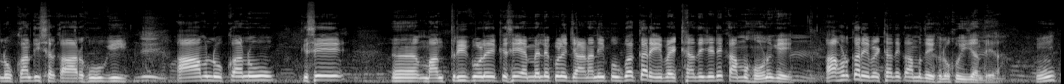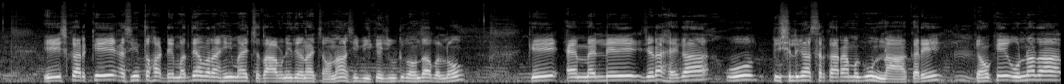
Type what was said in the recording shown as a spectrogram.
ਲੋਕਾਂ ਦੀ ਸਰਕਾਰ ਹੋਊਗੀ ਆਮ ਲੋਕਾਂ ਨੂੰ ਕਿਸੇ ਮੰਤਰੀ ਕੋਲੇ ਕਿਸੇ ਐਮਐਲਏ ਕੋਲੇ ਜਾਣਾ ਨਹੀਂ ਪਊਗਾ ਘਰੇ ਬੈਠਿਆਂ ਦੇ ਜਿਹੜੇ ਕੰਮ ਹੋਣਗੇ ਆ ਹੁਣ ਘਰੇ ਬੈਠਿਆਂ ਦੇ ਕੰਮ ਦੇਖ ਲਓ ਹੋਈ ਜਾਂਦੇ ਆ। ਹੂੰ। ਇਸ ਕਰਕੇ ਅਸੀਂ ਤੁਹਾਡੇ ਮਾਧਿਅਮ ਰਾਹੀਂ ਮੈਂ ਚੇਤਾਵਨੀ ਦੇਣਾ ਚਾਹੁੰਦਾ ਅਸੀਂ ਵੀਕੇ ਜੂਟ ਕਹੋਂਦਾ ਵੱਲੋਂ ਕਿ ਐਮਐਲਏ ਜਿਹੜਾ ਹੈਗਾ ਉਹ ਪਿਛਲੀਆਂ ਸਰਕਾਰਾਂ ਵਾਂਗੂ ਨਾ ਕਰੇ ਕਿਉਂਕਿ ਉਹਨਾਂ ਦਾ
